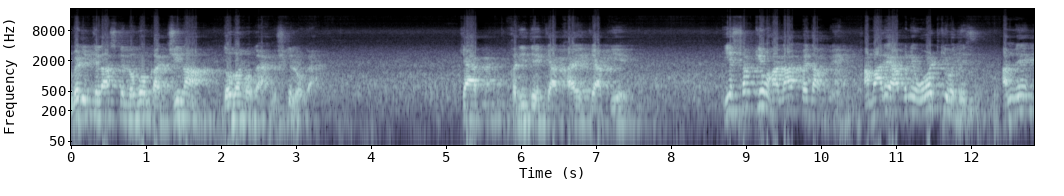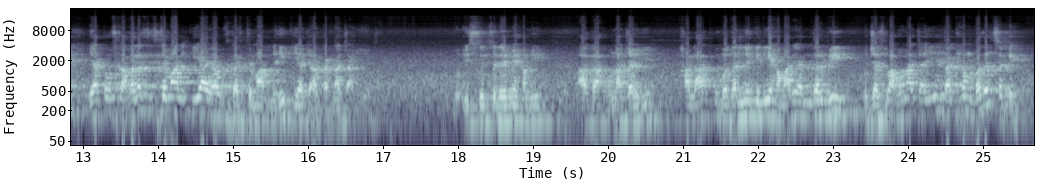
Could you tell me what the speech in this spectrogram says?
मिडिल क्लास के लोगों का जीना दोबर हो गया है, मुश्किल हो गया है। क्या खरीदे, क्या खाए, क्या पिए? ये सब क्यों हालात पैदा हुए हैं? हमारे अपने वोट की वजह से। हमने या तो उसका गलत इस्तेमाल किया या उसका इस्तेमाल नहीं किया, जहाँ करना चाहिए था। तो इस सिलसिले में हमें आगाह होना चाहिए। हालात को बदलने के लिए हमारे अंदर भी जज्बा होना चाहिए, ताकि हम बदल सकें।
